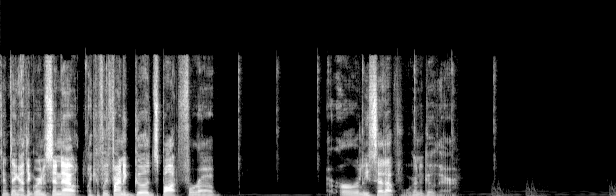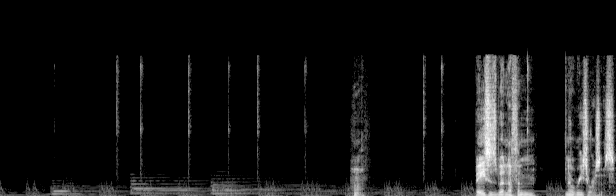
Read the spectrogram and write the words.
Same thing. I think we're going to send out, like, if we find a good spot for a early setup, we're going to go there. Bases, but nothing, no resources.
